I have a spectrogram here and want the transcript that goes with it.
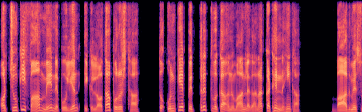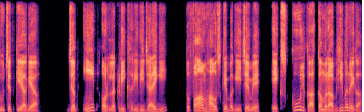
और चूँकि फार्म में नेपोलियन इकलौता पुरुष था तो उनके पितृत्व का अनुमान लगाना कठिन नहीं था। बाद में सूचित किया गया, जब ईंट और लकड़ी खरीदी जाएगी तो फार्म हाउस के बगीचे में एक स्कूल का कमरा भी बनेगा।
